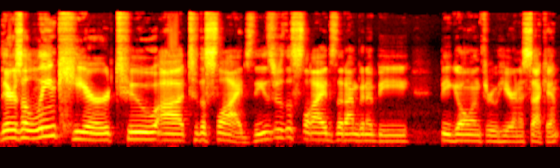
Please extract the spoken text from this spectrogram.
there's a link here to uh, to the slides. These are the slides that I'm going to be be going through here in a second.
